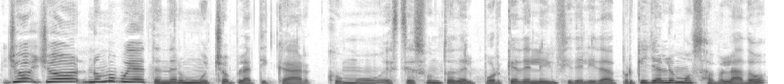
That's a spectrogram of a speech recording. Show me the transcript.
Yo, yo no me voy a detener mucho a platicar como este asunto del porqué de la infidelidad, porque ya lo hemos hablado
